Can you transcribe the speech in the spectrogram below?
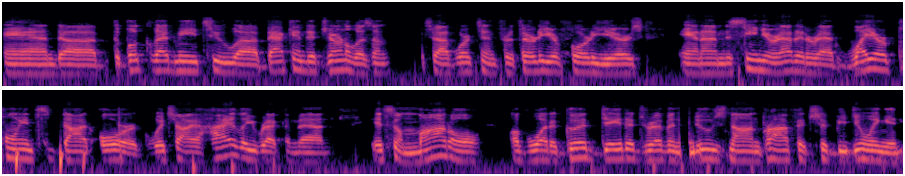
and uh, the book led me to uh, back into journalism, which I've worked in for 30 or 40 years. And I'm the senior editor at wirepoints.org, which I highly recommend. It's a model of what a good data driven news nonprofit should be doing in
